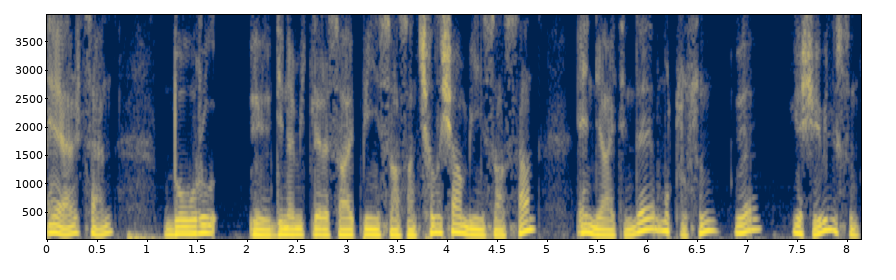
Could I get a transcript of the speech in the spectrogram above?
eğer sen doğru e, dinamiklere sahip bir insansan, çalışan bir insansan en nihayetinde mutlusun ve yaşayabilirsin.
